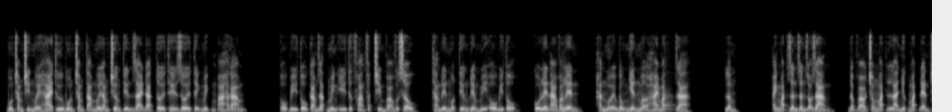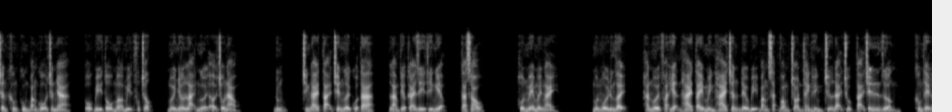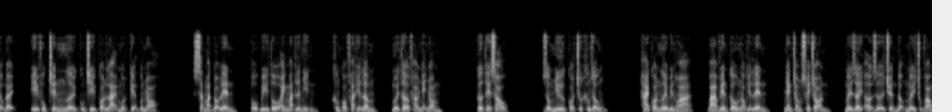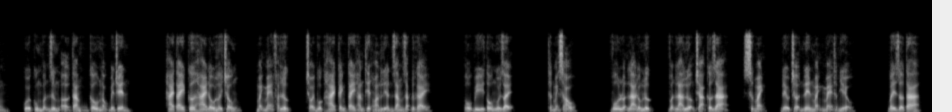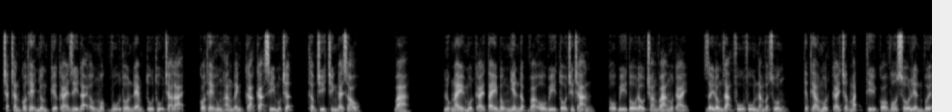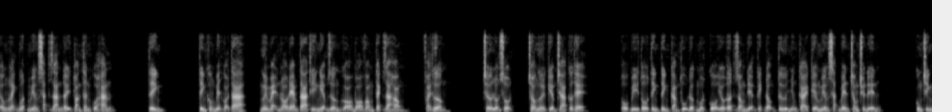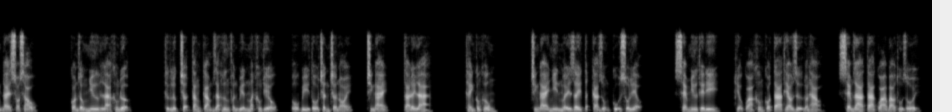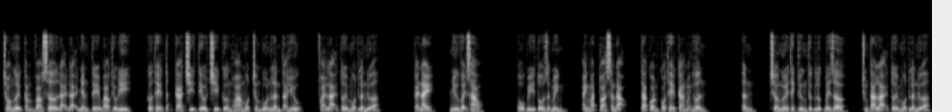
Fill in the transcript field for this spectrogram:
492 thứ 485 trường tiến giai đạt tới thế giới tĩnh mịch mà hắc ám. Ô bị tổ cảm giác mình ý thức phảng phất chìm vào vực sâu, thẳng đến một tiếng điểm mỹ ô bị tổ, cố lên a vang lên, hắn mới bỗng nhiên mở hai mắt ra. Lâm, ánh mắt dần dần rõ ràng, đập vào trong mắt là nhức mắt đèn chân không cùng bằng gỗ chân nhà, ô bị tổ mở mịt phút chốc, mới nhớ lại người ở chỗ nào. Đúng, chính đái tại trên người của ta, làm kia cái gì thí nghiệm, ta sáu. Hôn mê mấy ngày, muốn ngồi đứng dậy, hắn mới phát hiện hai tay mình hai chân đều bị bằng sắt vòng tròn thành hình chữ đại chụp tại trên giường, không thể động đậy, y phục trên người cũng chỉ còn lại một kiện của nhỏ. Sắc mặt đỏ lên, ô bị tổ ánh mắt liếc nhìn, không có phát hiện lâm mới thở phào nhẹ nhõm. Cơ thể sáu, giống như có chút không giống. Hai con ngươi biến hóa, ba viên câu ngọc hiện lên, nhanh chóng xoay tròn, mấy giây ở giữa chuyển động mấy chục vòng, cuối cùng vẫn dừng ở tam câu ngọc bên trên. Hai tay cơ hai đầu hơi trống, mạnh mẽ phát lực, trói buộc hai cánh tay hắn thiết hoàn liền răng rắc đứt gãy. Ô bị tổ ngồi dậy. Thật mạnh sáu. Vô luận là động lực, vẫn là lượng trả cớ dạ sức mạnh, đều trở nên mạnh mẽ thật nhiều. Bây giờ ta chắc chắn có thể nhường kia cái gì đại ống mộc vũ thôn đem tú thụ trả lại, có thể hung hăng đánh cả cạ xì một trận, thậm chí chính đái sáu. Ba. Lúc này một cái tay bỗng nhiên đập vào ô bị tổ trên trán, ô bị tổ đầu choáng váng một cái, giấy đồng dạng phù phù nằm vật xuống, tiếp theo một cái chớp mắt thì có vô số liền với ống lạnh buốt miếng sắt dán đầy toàn thân của hắn. Tỉnh. Tỉnh không biết gọi ta, ngươi mẹ nó đem ta thí nghiệm giường gò bó vòng tách ra hỏng, phải thường. Chớ lộn xộn, cho ngươi kiểm tra cơ thể. Ô bị tổ tỉnh tỉnh cảm thụ được một cô yếu ớt dòng điện kích động từ những cái kia miếng sắt bên trong chuyển đến. Cùng chính đáy so sáu còn giống như là không được. Thực lực trợ tăng cảm giác hưng phấn biến mất không thiếu ô bi tô trần trờ nói, chính đái, ta đây là. Thành công không? Chính đái nhìn mấy giây tất cả dụng cụ số liệu. Xem như thế đi, hiệu quả không có ta theo dự đoán hảo, xem ra ta quá bảo thủ rồi, cho ngươi cắm vào sơ đại đại nhân tế bào thiếu đi, cơ thể tất cả chỉ tiêu chỉ cường hóa một bốn lần tả hưu, phải lại tới một lần nữa. Cái này, như vậy sao? Ô bị tô giật mình, ánh mắt tỏa sáng đạo, ta còn có thể càng mạnh hơn. Ân, chờ ngươi thích hướng thực lực bây giờ, chúng ta lại tới một lần nữa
